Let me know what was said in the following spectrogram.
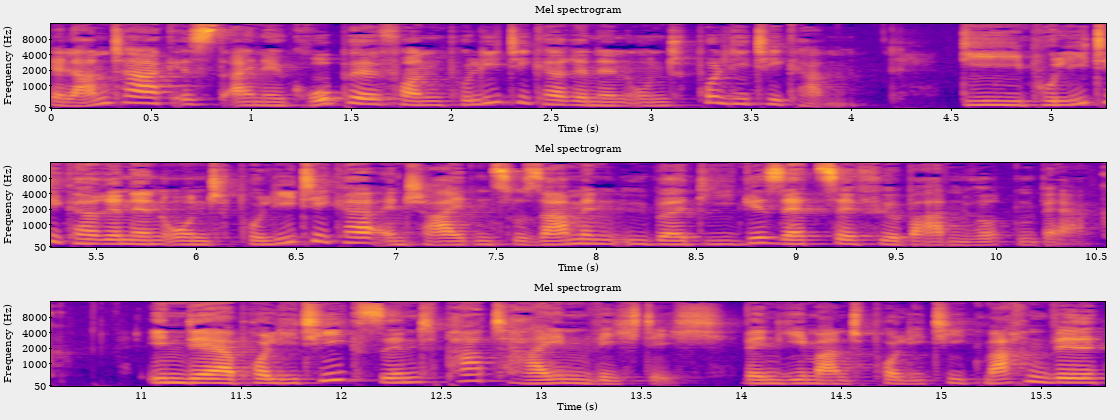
Der Landtag ist eine Gruppe von Politikerinnen und Politikern. Die Politikerinnen und Politiker entscheiden zusammen über die Gesetze für Baden-Württemberg. In der Politik sind Parteien wichtig. Wenn jemand Politik machen will,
